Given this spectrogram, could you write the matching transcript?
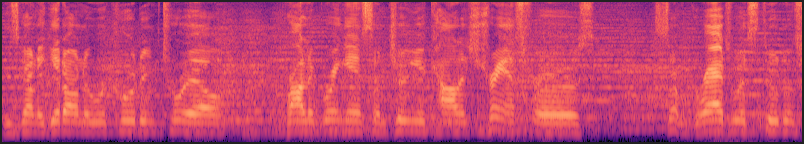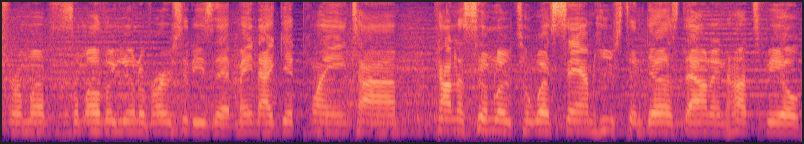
He's going to get on the recruiting trail, probably bring in some junior college transfers, some graduate students from some other universities that may not get playing time, kind of similar to what Sam Houston does down in Huntsville.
